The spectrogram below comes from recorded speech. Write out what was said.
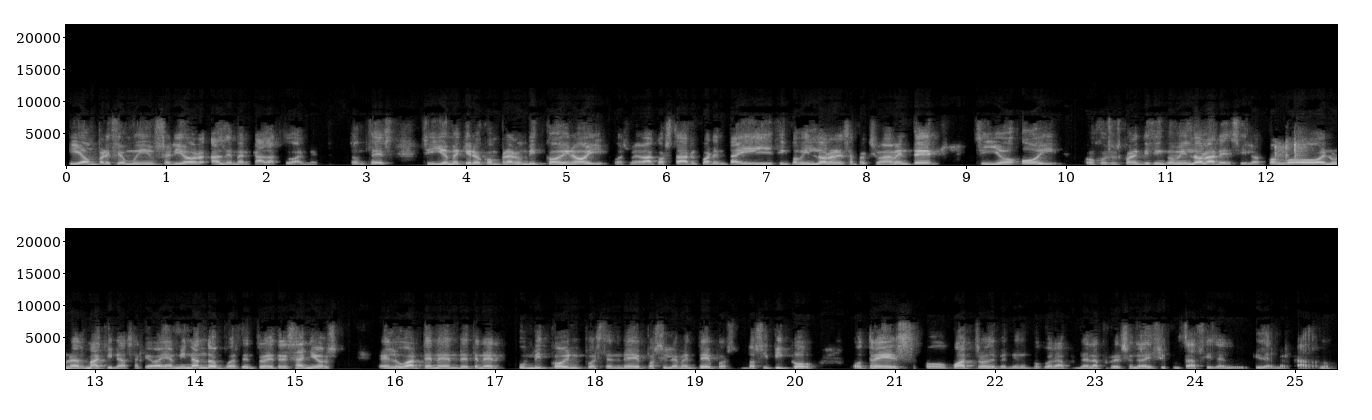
y a un precio muy inferior al de mercado actualmente. Entonces, si yo me quiero comprar un Bitcoin hoy, pues me va a costar 45 mil dólares aproximadamente. Si yo hoy cojo esos 45 mil dólares y los pongo en unas máquinas a que vayan minando, pues dentro de tres años, en lugar de tener un Bitcoin, pues tendré posiblemente pues, dos y pico o tres o cuatro, dependiendo un poco de la, progresión de la dificultad y del, y del mercado. ¿no?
